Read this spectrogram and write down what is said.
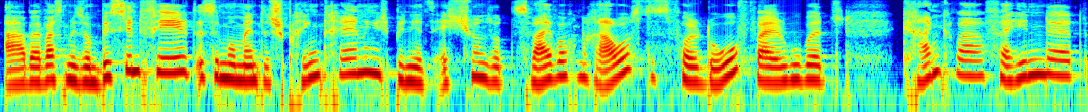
aber was mir so ein bisschen fehlt, ist im Moment das Springtraining. Ich bin jetzt echt schon so zwei Wochen raus. Das ist voll doof, weil Hubert krank war, verhindert,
